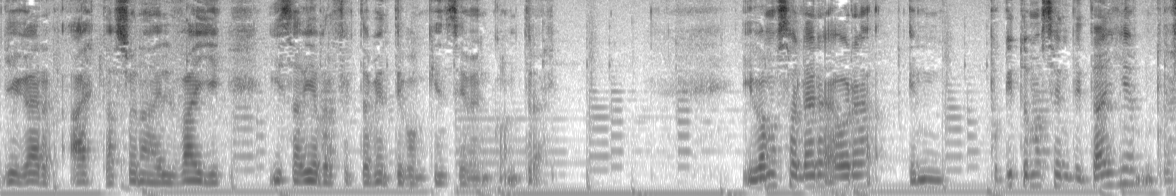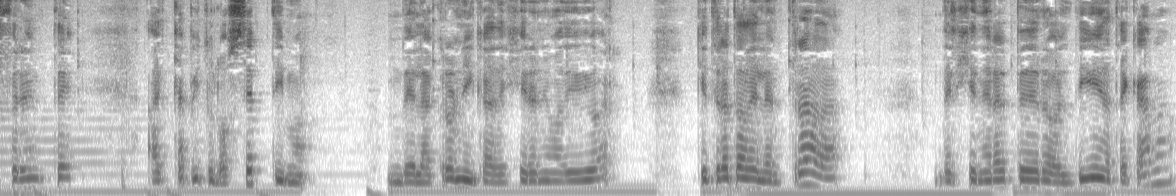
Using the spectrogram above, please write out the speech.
llegar a esta zona del valle y sabía perfectamente con quién se iba a encontrar. Y vamos a hablar ahora en poquito más en detalle referente al capítulo séptimo de la crónica de Jerónimo de Vivar, que trata de la entrada del general Pedro Valdivia en Atacama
